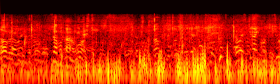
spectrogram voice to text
Добре. Все, Богдан, їдеш ти. Давай, скидай курточку.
